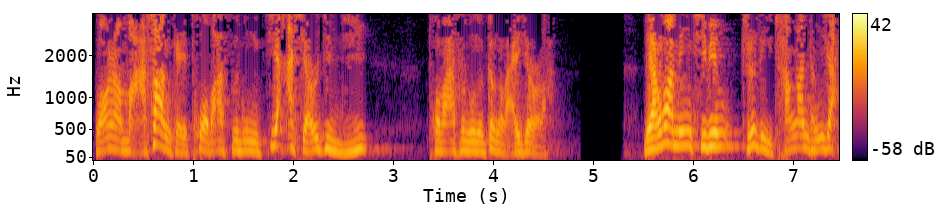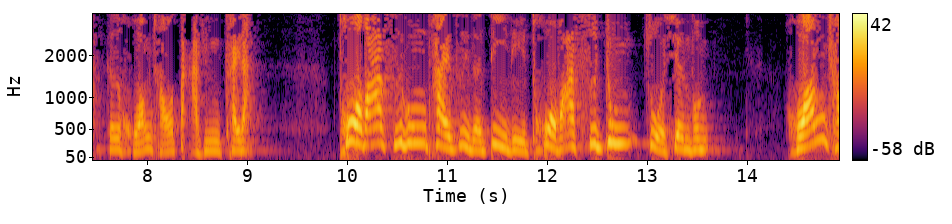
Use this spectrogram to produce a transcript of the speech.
皇上马上给拓跋思恭加衔晋级，拓跋思恭就更来劲儿了。两万名骑兵直抵长安城下，跟黄巢大军开战。拓跋思恭派自己的弟弟拓跋思忠做先锋。黄巢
